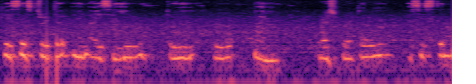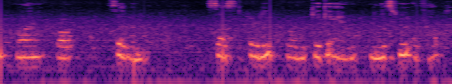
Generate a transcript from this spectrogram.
Cases treated in ICU 309. Respiratory assistant 147. Source credit from KKM, Ministry of Health,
